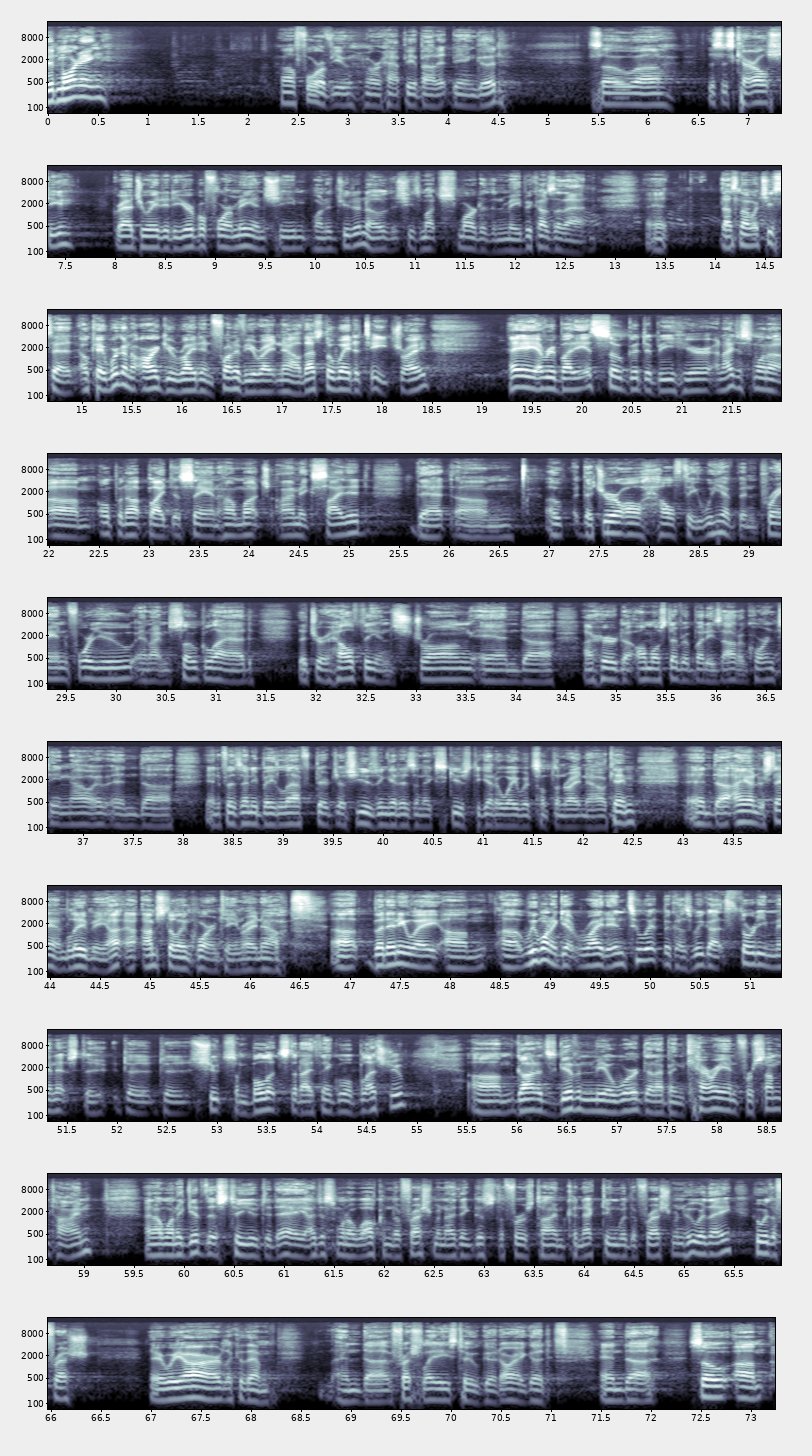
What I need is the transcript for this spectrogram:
Good morning. Well, four of you are happy about it being good. So, uh, this is Carol. She graduated a year before me, and she wanted you to know that she's much smarter than me because of that. And that's not what she said. Okay, we're going to argue right in front of you right now. That's the way to teach, right? Hey, everybody, it's so good to be here. And I just want to um, open up by just saying how much I'm excited that. Um, uh, that you're all healthy. We have been praying for you, and I'm so glad that you're healthy and strong. And uh, I heard almost everybody's out of quarantine now, and uh, and if there's anybody left, they're just using it as an excuse to get away with something right now. Okay, and uh, I understand. Believe me, I, am still in quarantine right now. Uh, but anyway, um, uh, we want to get right into it because we got 30 minutes to, to to shoot some bullets that I think will bless you. Um, God has given me a word that I've been carrying for some time, and I want to give this to you today. I just want to welcome the freshmen. I think this is the first time connecting with the freshmen. Who are they? Who are the fresh? There we are. Look at them. And uh, fresh ladies, too. Good. All right, good. And uh, so, um,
